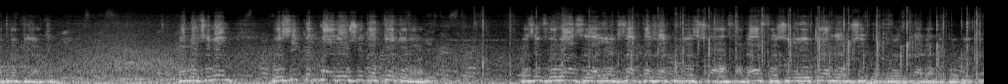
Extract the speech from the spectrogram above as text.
apropiate. Vă mulțumim! O zi cât mai reușită tuturor! O zi frumoasă, exact așa cum este și asta de astăzi și un viitor reușit pentru întreaga Republică.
